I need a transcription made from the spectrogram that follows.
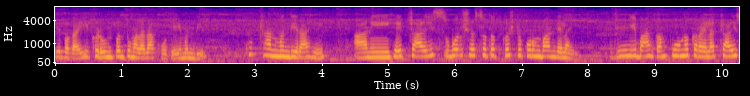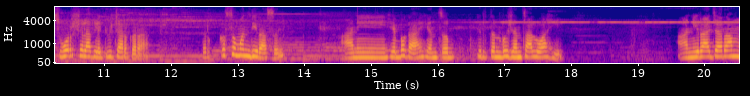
हे बघा इकडून पण तुम्हाला दाखवते हे मंदिर. खूप छान मंदिर आहे आणि हे चाळीस वर्ष सतत कष्ट करून बांधलेलं आहे. म्हणजे हे बांधकाम पूर्ण करायला चाळीस वर्ष लागलेत विचार करा. तर कसं मंदिर असेल? आणि हे बघा यांचं कीर्तन भजन चालू आहे. आणि राजाराम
